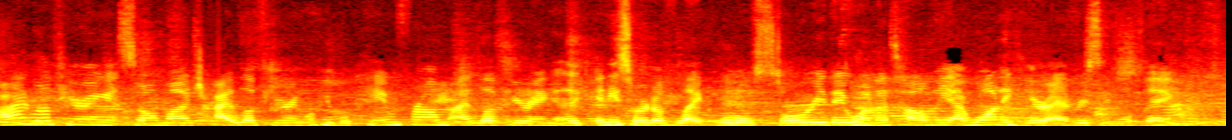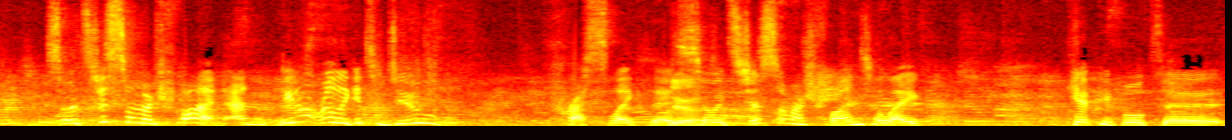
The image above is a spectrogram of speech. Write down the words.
I love hearing it so much. I love hearing where people came from. I love hearing like any sort of like little story they want to tell me. I want to hear every single thing. So it's just so much fun, and we don't really get to do press like this. Yeah. So it's just so much fun to like get people to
